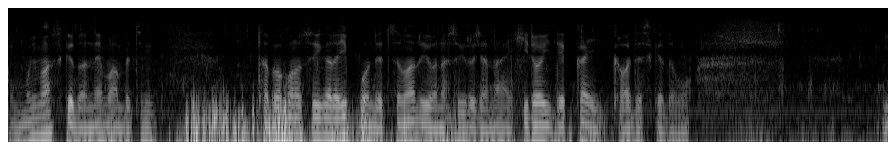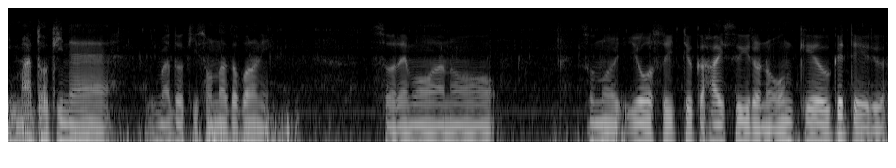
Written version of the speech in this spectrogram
と思いますけどね、まあ別にタバコの吸い殻1本で詰まるような水路じゃない。広いでっかい川ですけども。今時ね今時そんなところに。それもあのその用水っていうか排水路の恩恵を受けている。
